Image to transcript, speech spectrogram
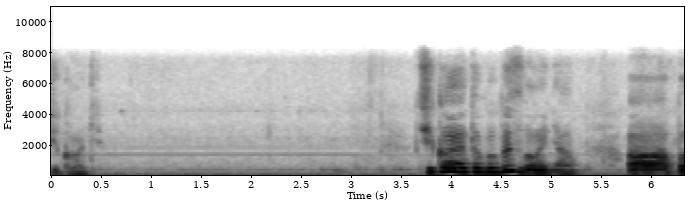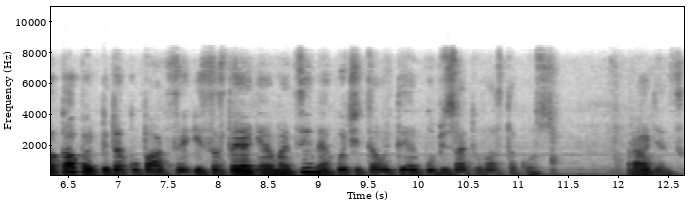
чекати? Чекаєте ви визволення, а поки під окупацією. І состояние емоційне хочеться уйти, убіжати у вас також. Радянськ.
